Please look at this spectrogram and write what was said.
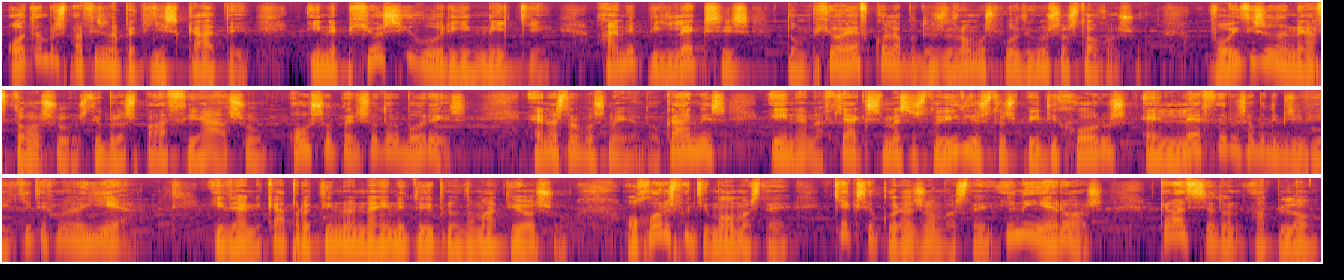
Όταν προσπαθείς να πετύχεις κάτι, είναι πιο σίγουρη η νίκη αν επιλέξεις τον πιο εύκολο από τους δρόμους που οδηγούν στο στόχο σου. Βοήθησε τον εαυτό σου στην προσπάθειά σου όσο περισσότερο μπορείς. Ένας τρόπος να το κάνεις είναι να φτιάξεις μέσα στο ίδιο στο σπίτι χώρους ελεύθερους από την ψηφιακή τεχνολογία. Ιδανικά προτείνω να είναι το υπνοδωμάτιό σου. Ο χώρος που κοιμόμαστε και ξεκουραζόμαστε είναι ιερός. Κράτησε τον απλό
